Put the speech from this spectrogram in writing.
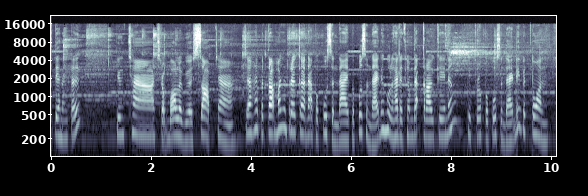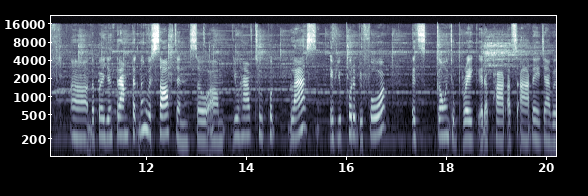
ខ្ទះហ្នឹងទៅយើងឆាច្របល់ឲ្យវាឲ្យសប់ចាចាហើយបន្ទាប់មកយើងត្រូវការដាក់ពពុះសណ្ដែកពពុះសណ្ដែកនេះមូលហេតុដែលខ្ញុំដាក់ក្រោយគេហ្នឹងពីព្រោះពពុះសណ្ដែកនេះវាទន់អឺដល់ពេលយើងត្រាំទឹកហ្នឹងវា soften so um you have to put last if you put it before it's going to break it apart អត់ស្អាតទេចាវា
